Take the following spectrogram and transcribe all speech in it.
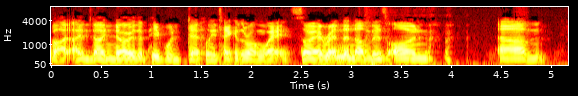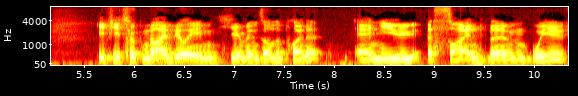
but I, I know that people would definitely take it the wrong way. So I ran the numbers on um, if you took 9 billion humans on the planet and you assigned them with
